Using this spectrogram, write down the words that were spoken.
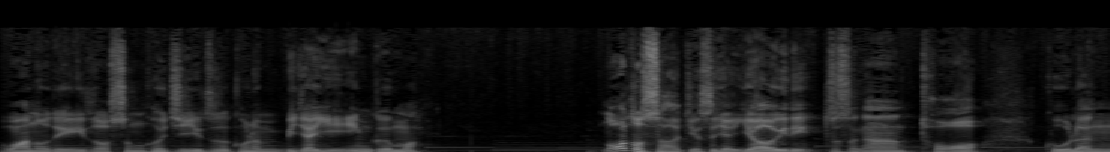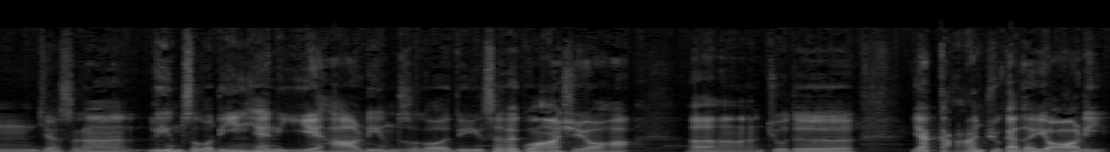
网络的一个审核机制可能比较严格嘛。那个时候其实就有一点，只是讲他可能就是讲利用自个的影响力也好，利用自个的社会关系也好，呃，觉得要扛住搿个压力，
